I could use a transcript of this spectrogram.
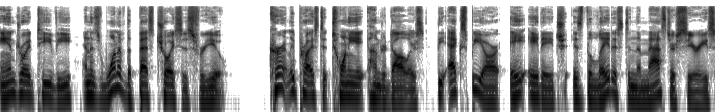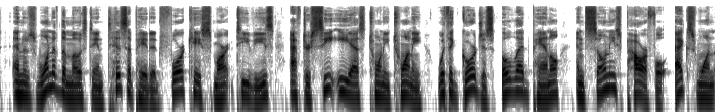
Android TV and is one of the best choices for you. Currently priced at $2,800, the XBR A8H is the latest in the Master Series and is one of the most anticipated 4K smart TVs after CES 2020 with a gorgeous OLED panel and Sony's powerful X1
